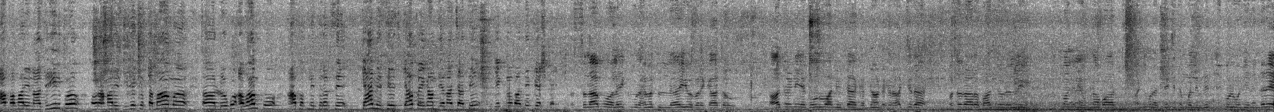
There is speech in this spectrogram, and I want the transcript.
आप हमारे नाजरीन को और हमारे ज़िले के तमाम अ, लोगों आवाम को आप अपनी तरफ से क्या मैसेज क्या पैगाम देना चाहते हैं एक दो बातें पेश करें ಅಸ್ಸಲಾಮು ಅಲೈಕುಂ ವರಹಮತುಲ್ಲಾಹಿ ವಬರಕಾತು ಆದರಣೀಯ ಗೌರವಾನ್ವಿತ ಕರ್ನಾಟಕ ರಾಜ್ಯದ ಮತದಾರ ಬಾಂಧವರಲ್ಲಿ ಉಸ್ಮಾನಿಲಿ ಹುಮ್ನಾಬಾದ್ ಅಂಜುಮನ ಅಧ್ಯಕ್ಷ ತಮ್ಮಲ್ಲಿ ವಿನಂತಿಸಿಕೊಳ್ಳುವುದೇನೆಂದರೆ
